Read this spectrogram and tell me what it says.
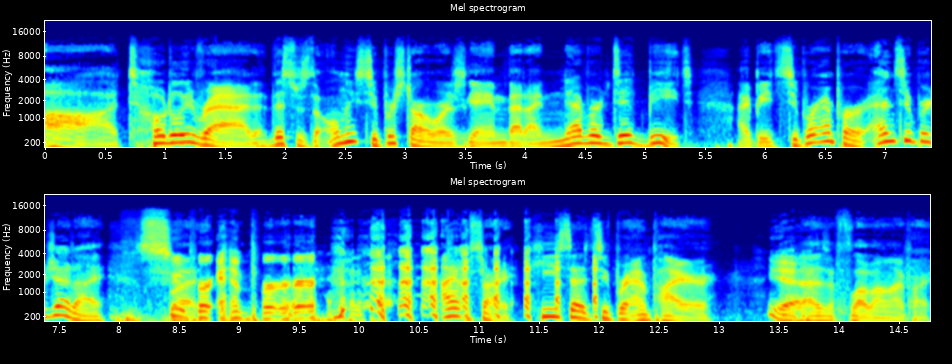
Ah, totally rad. This was the only Super Star Wars game that I never did beat. I beat Super Emperor and Super Jedi. Super Emperor. I'm sorry. He said Super Empire. Yeah. That was a flub on my part.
